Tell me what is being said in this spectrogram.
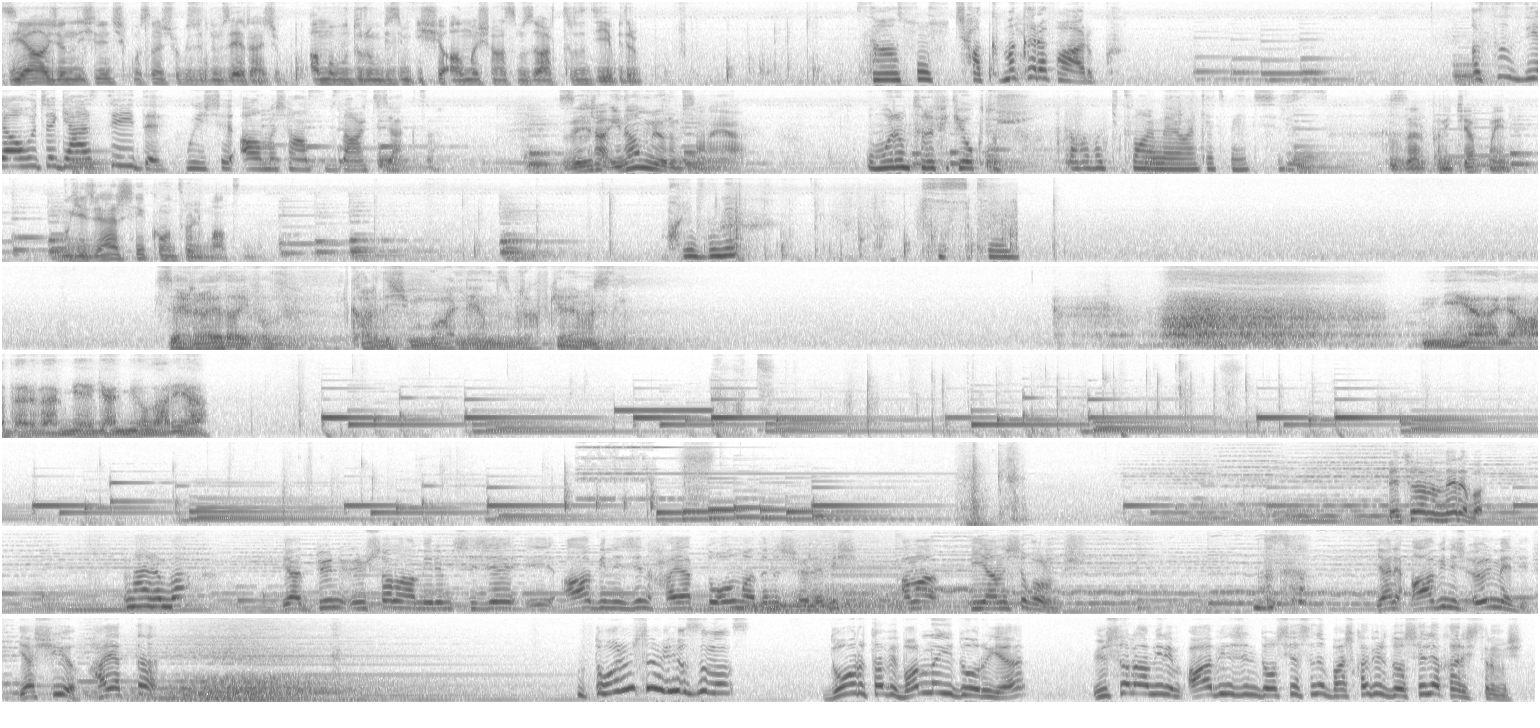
Ziya Hoca'nın işinin çıkmasına çok üzüldüm Zehracığım. Ama bu durum bizim işi alma şansımızı arttırdı diyebilirim. Sen sus. Çakma Kara Faruk. Asıl Ziya Hoca gelseydi bu işi alma şansımız artacaktı. Zehra inanmıyorum sana ya. Umarım trafik yoktur. Daha vakit var merak etme yetişiriz. Kızlar panik yapmayın. Bu gece her şey kontrolüm altında. Ay bu ne? Pişkin. Zehra'ya da ayıp oldu. Kardeşimi bu halde yalnız bırakıp gelemezdim. Niye hala haber vermeye gelmiyorlar ya? Betül Hanım merhaba. Merhaba. Ya dün Ünsal amirim size e, abinizin hayatta olmadığını söylemiş ama bir yanlışlık olmuş. Nasıl? Yani abiniz ölmedi, yaşıyor, hayatta. Doğru mu söylüyorsunuz? Doğru tabii, vallahi doğru ya. Ünsal amirim abinizin dosyasını başka bir dosyayla karıştırmış.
